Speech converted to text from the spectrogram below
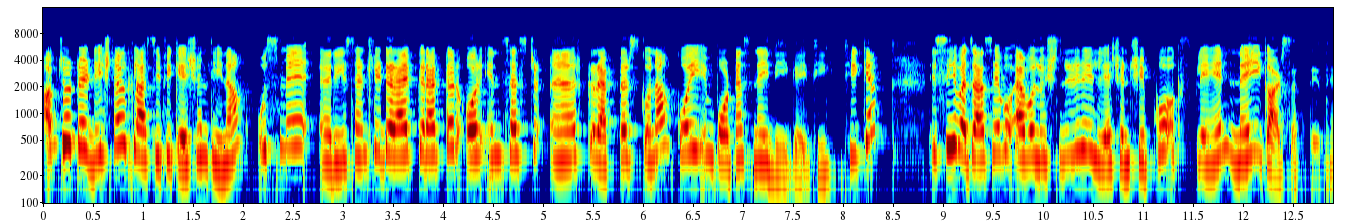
अब जो ट्रेडिशनल क्लासिफिकेशन थी ना, उसमें रिसेंटली डराइव करेक्टर और इंसेस्ट करेक्टर्स को ना कोई इंपॉर्टेंस नहीं दी गई थी, ठीक है? इसी वजह से वो एवोल्यूशनरी रिलेशनशिप को एक्सप्लेन नहीं कर सकते थे।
